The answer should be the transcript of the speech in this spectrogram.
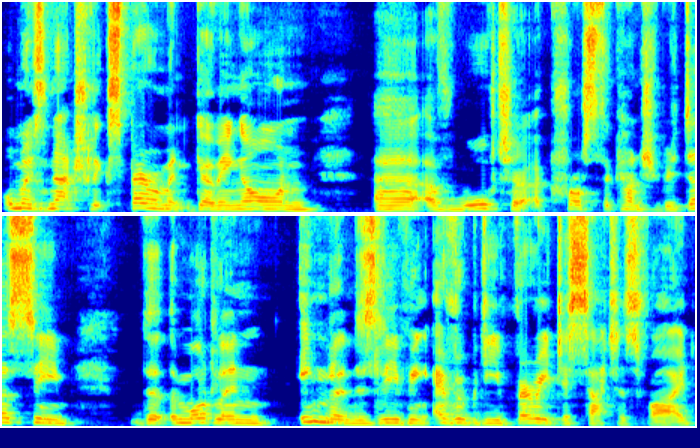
almost natural experiment going on uh, of water across the country, but it does seem that the model in England is leaving everybody very dissatisfied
